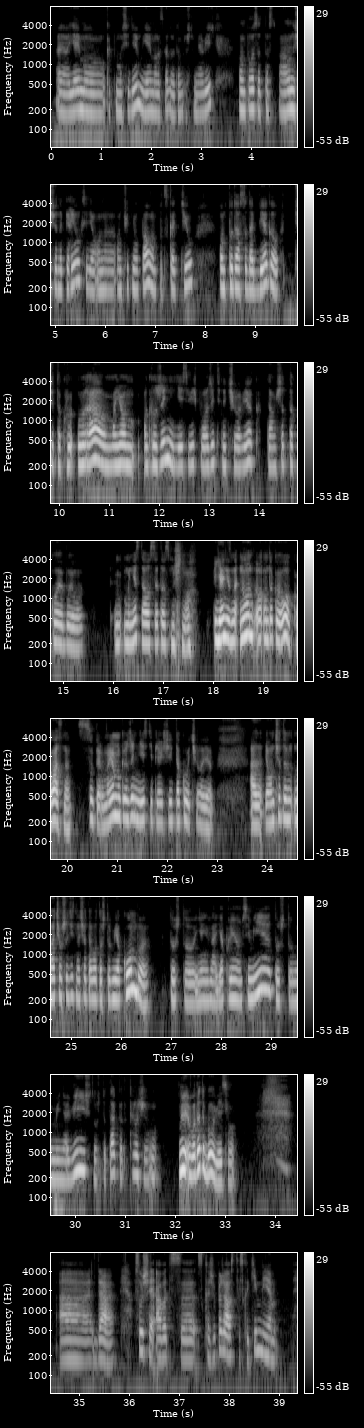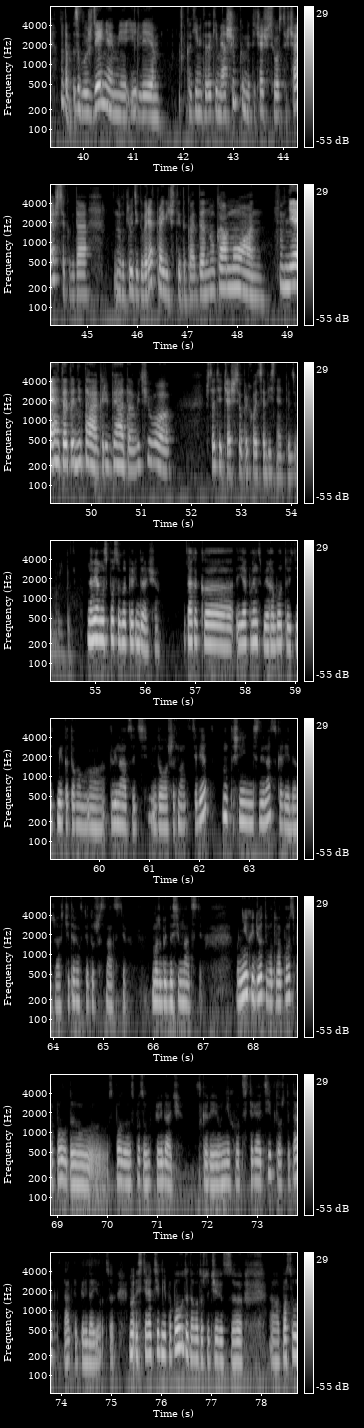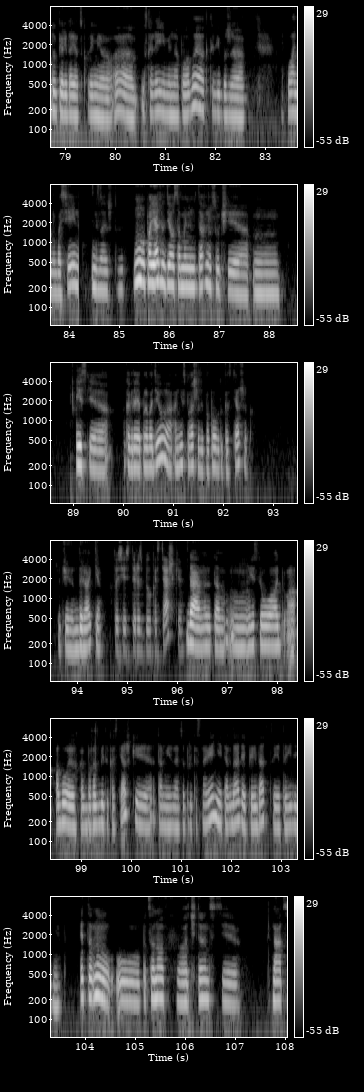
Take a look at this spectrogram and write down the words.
а, я ему, как-то мы сидим, я ему рассказываю о том, что у меня вещь. Он просто, а он еще на перилах сидел, он, он чуть не упал, он подскочил, он туда-сюда бегал. Что-то такое, ура, в моем окружении есть вещь положительный человек. Там что-то такое было. Мне стало с этого смешно. Я не знаю, ну он, он такой, о, классно, супер, в моем окружении есть теперь еще и такой человек. А и он что-то начал шутить насчет того, то, что у меня комбо, то, что, я не знаю, я прием в семье, то, что у меня ВИЧ, то, что так-то. Короче, ну, ну вот это было весело. А, да. Слушай, а вот с, скажи, пожалуйста, с какими ну, там, заблуждениями или какими-то такими ошибками ты чаще всего встречаешься, когда ну, вот люди говорят про ВИЧ, ты такая, да ну come on, нет, это не так, ребята, вы чего? Что тебе чаще всего приходится объяснять людям, может быть? Наверное, способы передачи. Так как э, я, в принципе, работаю с детьми, которым э, 12 до 16 лет, ну, точнее, не с 12 скорее даже, а с 14 до 16, может быть, до 17, у них идет вот вопрос по поводу э, способов передачи. Скорее, у них вот стереотип, то, что так-то, так-то передается. Ну, стереотип не по поводу того, то, что через э, э посуду передается, к примеру, а скорее именно половые акты, либо же в плане бассейна не знаю, что Ну, понятное дело, самое элементарное случае, если, когда я проводила, они спрашивали по поводу костяшек, в случае драки. То есть, если ты разбил костяшки? Да, ну там, если у а, обоих как бы разбиты костяшки, там, не знаю, соприкосновение и так далее, передастся это или нет. Это, ну, у пацанов 14-15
